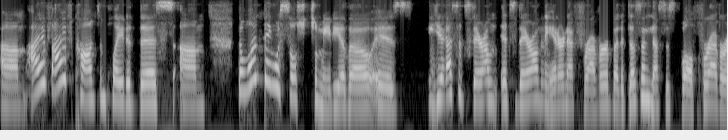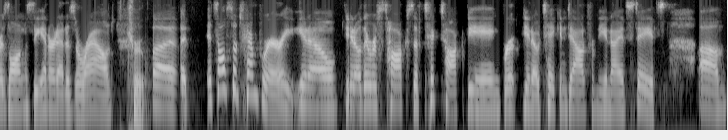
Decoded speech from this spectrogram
Um, I've I've contemplated this. Um, the one thing with social media, though, is yes, it's there on it's there on the internet forever, but it doesn't necessarily well forever as long as the internet is around. True. But it's also temporary. You know, you know there was talks of TikTok being you know taken down from the United States. Um,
